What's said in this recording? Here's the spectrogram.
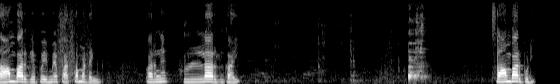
சாம்பாருக்கு எப்பயுமே பத்த மாட்டேங்குது. பாருங்கள் ஃபுல்லாக இருக்குது காய். சாம்பார் பொடி.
